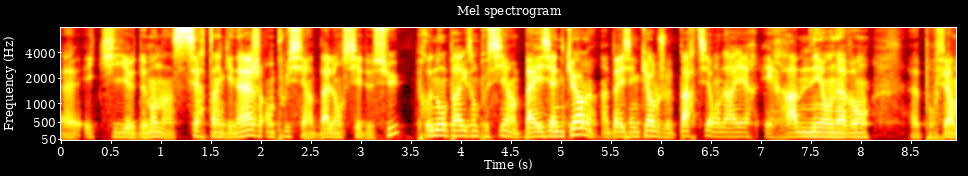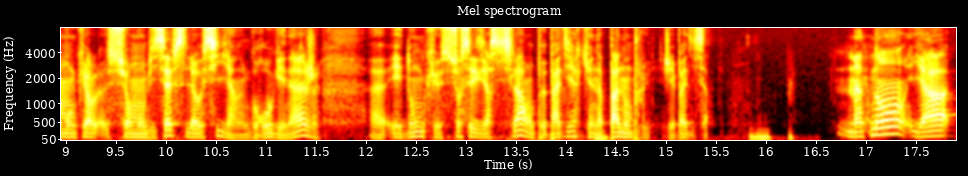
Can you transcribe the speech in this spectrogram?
euh, et qui demande un certain gainage. En plus, il y a un balancier dessus. Prenons par exemple aussi un Bayesian curl. Un Bayesian curl, je vais partir en arrière et ramener en avant pour faire mon curl sur mon biceps. Là aussi, il y a un gros gainage. et donc, sur ces exercices-là, on ne peut pas dire qu'il n'y en a pas non plus. J'ai pas dit ça. Maintenant, il y a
